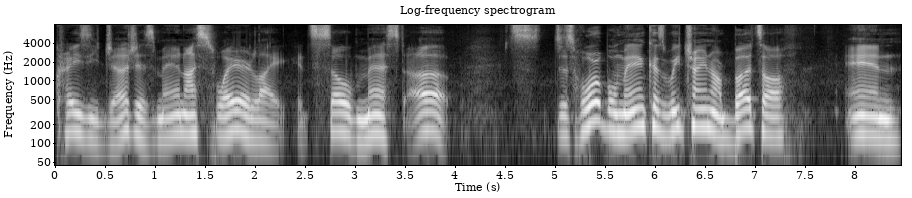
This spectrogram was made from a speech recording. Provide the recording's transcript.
crazy judges, man. I swear like it's so messed up. It's just horrible, man, cuz we train our butts off and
